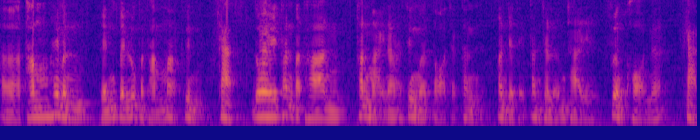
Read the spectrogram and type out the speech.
เอ่อทำให้มันเห็นเป็นรูปธรรมมากขึ้นครับโดยท่านประธานท่านใหม่นะ ซึ่งมาต่อจากท่านท่านเจตท่านเฉลิมชัยเฟื่องคอนนะครับ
